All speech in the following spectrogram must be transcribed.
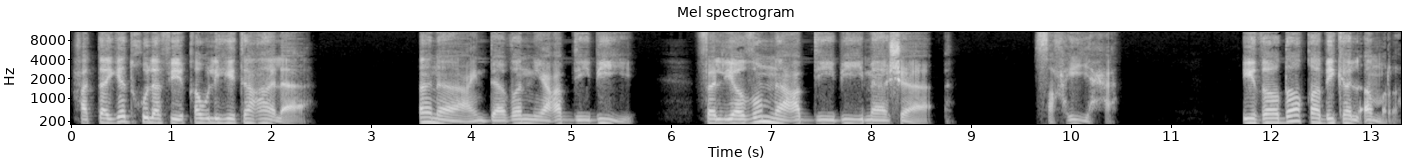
حتى يدخل في قوله تعالى أنا عند ظن عبدي بي فليظن عبدي بي ما شاء. صحيح. إذا ضاق بك الأمر.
